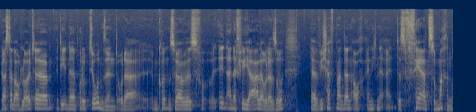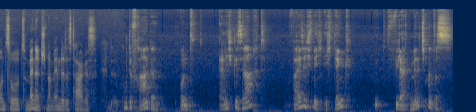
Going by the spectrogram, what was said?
du hast aber auch Leute, die in der Produktion sind oder im Kundenservice in einer Filiale oder so. Äh, wie schafft man dann auch eigentlich das fair zu machen und zu, zu managen am Ende des Tages? Gute Frage. Und ehrlich gesagt, weiß ich nicht. Ich denke, vielleicht managt man das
